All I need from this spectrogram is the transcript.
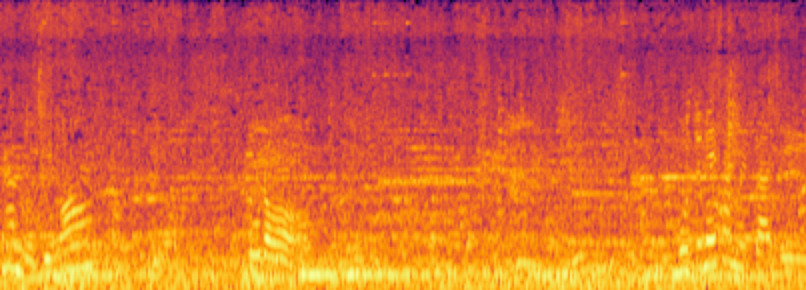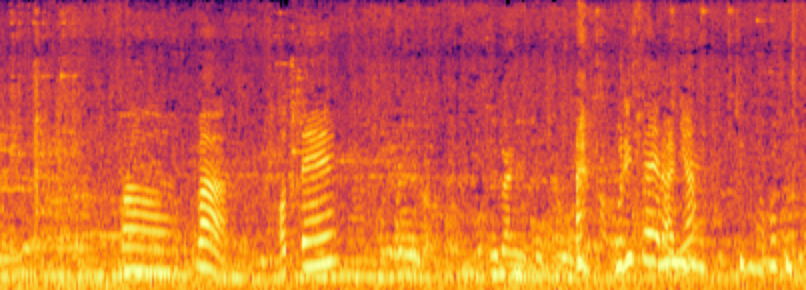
산 오징어, 우러. 모든 해산물까지. 와, 오빠, 어때? 우리 스타일 아니야? 집이랑 훨씬 좋아.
